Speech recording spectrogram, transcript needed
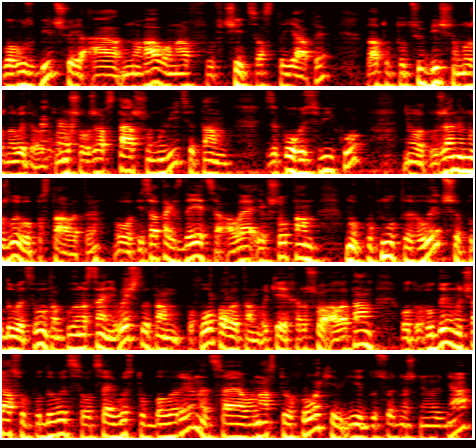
вагу збільшує, а нога вона вчиться стояти. Да, тобто цю більше можна витримати. Тому що вже в старшому віці, там з якогось віку, от, вже неможливо поставити. От, і це так здається, але якщо там ну, купнути глибше, подивитися, ну там, коли на сцені вийшли, там похлопали, там окей, хорошо, але там от годину часу подивитися оцей виступ балерини, це вона з трьох років і до сьогоднішнього дня,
